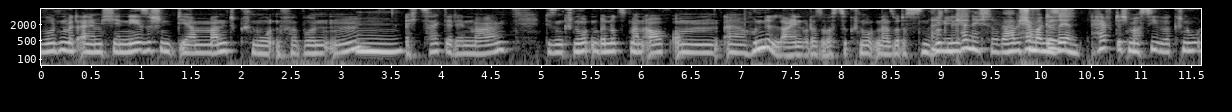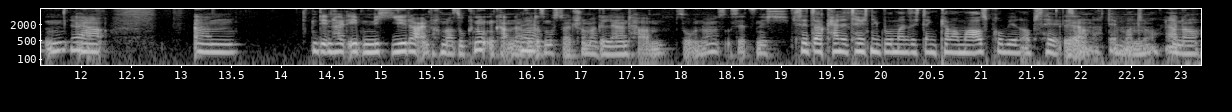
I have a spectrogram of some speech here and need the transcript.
wurden mit einem chinesischen Diamantknoten verbunden. Mhm. Ich zeig dir den mal. Diesen Knoten benutzt man auch, um äh, Hundeleien oder sowas zu knoten. Also das ist ein Den wirklich kenne ich sogar, habe ich schon mal heftig- gesehen. Heftig massiver Knoten, ja. Ja. Ähm, den halt eben nicht jeder einfach mal so knoten kann. Also Ja. das musst du halt schon mal gelernt haben. So, ne? Das ist jetzt nicht Ist jetzt auch keine Technik, wo man sich denkt, kann man mal ausprobieren, ob es hält, so Ja. nach dem Mhm. Motto. Ja. Genau.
